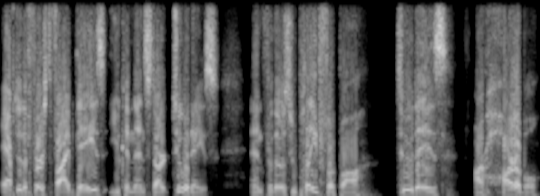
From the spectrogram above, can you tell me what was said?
After the first five days, you can then start two a days. And for those who played football, two a days are horrible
